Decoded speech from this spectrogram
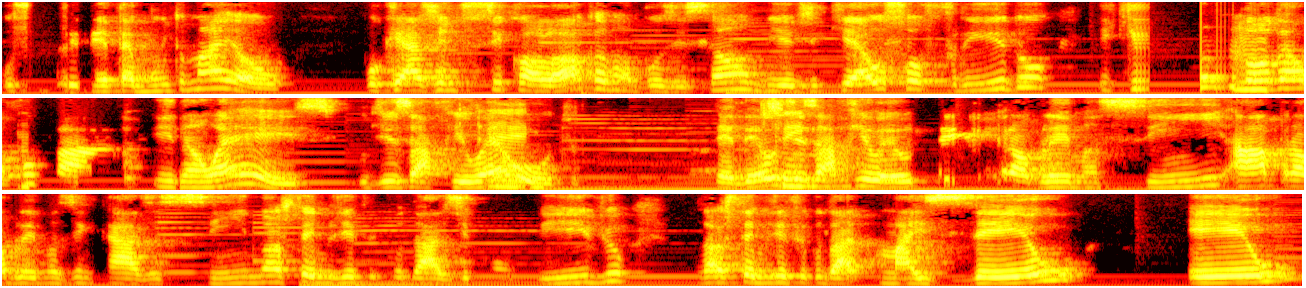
o sofrimento é muito maior. Porque a gente se coloca numa posição, Bia, de que é o sofrido e que o todo é o culpado. E não é esse. O desafio é, outro. Entendeu? Sim. O desafio é eu tenho problemas sim, há problemas em casa sim, nós temos dificuldades de convívio, nós temos dificuldade, mas eu, eu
